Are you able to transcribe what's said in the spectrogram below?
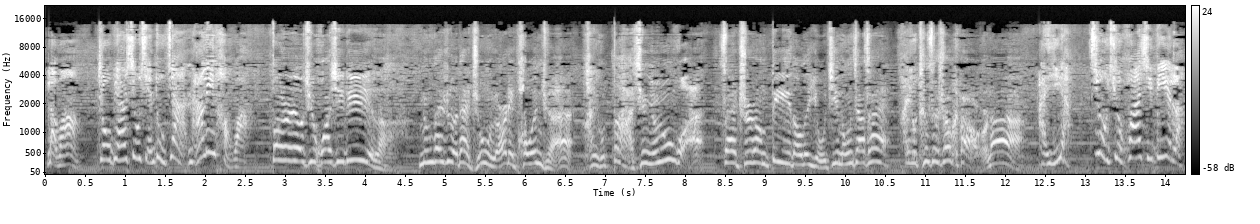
老王，周边休闲度假哪里好啊？当然要去花溪地了，能在热带植物园里泡温泉，还有大型游泳馆，再吃上地道的有机农家菜，还有特色烧烤呢。哎呀！就去花溪地了。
